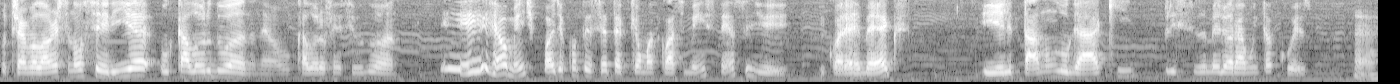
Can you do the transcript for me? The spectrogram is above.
o Trevor Lawrence não seria o calor do ano, né? O calor ofensivo do ano. E realmente pode acontecer, até porque é uma classe bem extensa de, de quarterbacks. E ele tá num lugar que precisa melhorar muita coisa. É,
